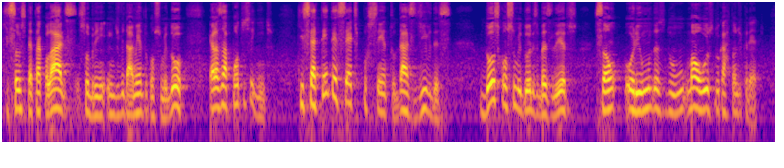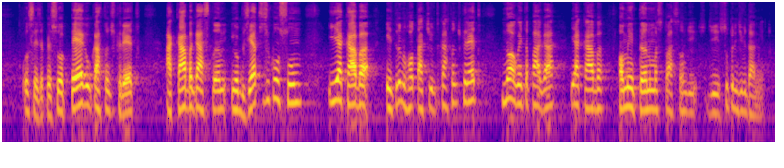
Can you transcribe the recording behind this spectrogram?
que são espetaculares sobre endividamento do consumidor, elas apontam o seguinte, que 77% das dívidas dos consumidores brasileiros são oriundas do mau uso do cartão de crédito. Ou seja, a pessoa pega o cartão de crédito, acaba gastando em objetos de consumo e acaba entrando no rotativo do cartão de crédito, não aguenta pagar e acaba aumentando uma situação de, de superendividamento.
